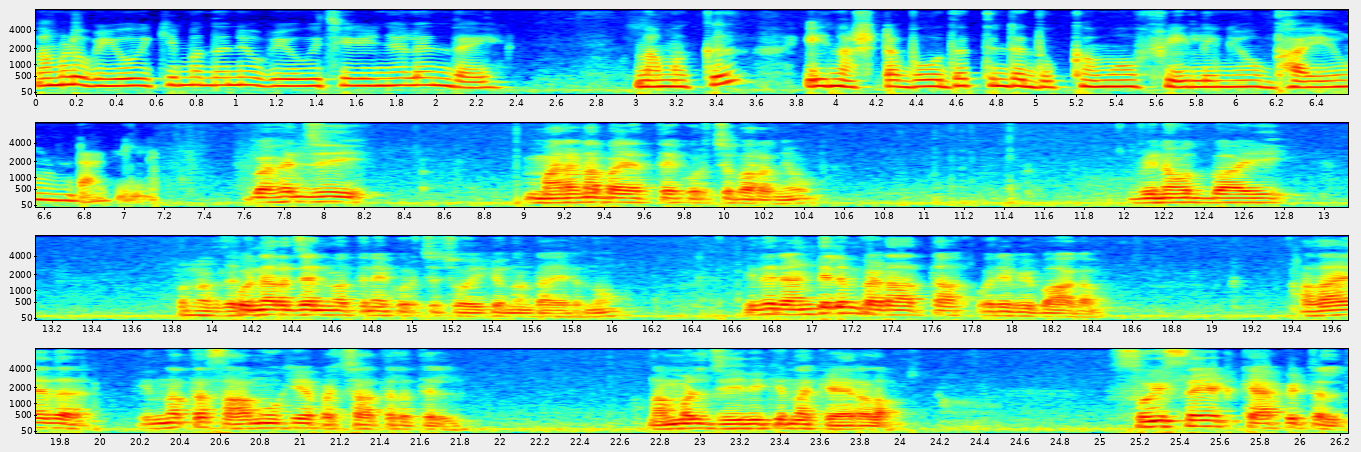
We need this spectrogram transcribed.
നമ്മൾ ഉപയോഗിക്കുമ്പോൾ തന്നെ ഉപയോഗിച്ചു കഴിഞ്ഞാൽ എന്തായി? നമുക്ക് ഈ നഷ്ടബോധത്തിന്റെ ദുഃഖമോ ഫീലിങ്ങോ ഭയമോ ഉണ്ടാകില്ല. ബഹൻജി മരണഭയത്തെക്കുറിച്ച് പറഞ്ഞു. വിനോദ് ഭായി പുനർജന്മത്തിനെ കുറിച്ച് ചോദിക്കുന്നുണ്ടായിരുന്നു. ഇത് രണ്ടിലും പെടാത്ത ഒരു വിഭാഗം. അതായത് ഇന്നത്തെ സാമൂഹിക പശ്ചാത്തലത്തിൽ നമ്മൾ ജീവിക്കുന്ന Keralam suicide capital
